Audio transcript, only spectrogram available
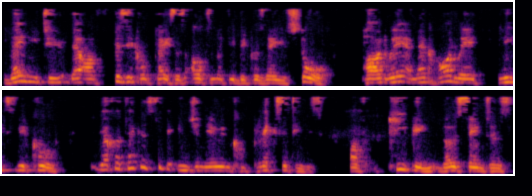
They need to, they are physical places ultimately because they store hardware and that hardware needs to be cooled. Jaco, take us to the engineering complexities of keeping those centers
